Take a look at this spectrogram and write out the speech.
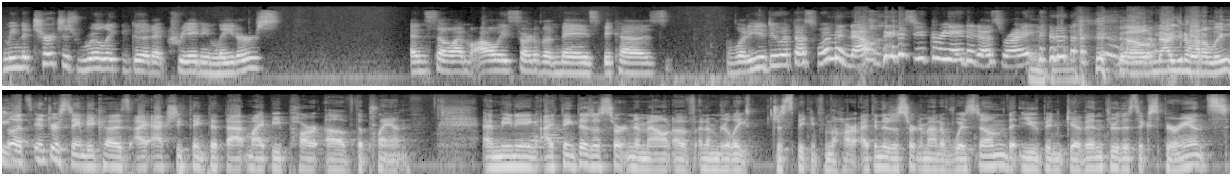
I mean, the church is really good at creating leaders and so I'm always sort of amazed because what do you do with us women now? because you created us, right? Mm-hmm. Well, now you know how to lead. Well, it's interesting because I actually think that that might be part of the plan. And meaning, I think there's a certain amount of, and I'm really just speaking from the heart, I think there's a certain amount of wisdom that you've been given through this experience,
